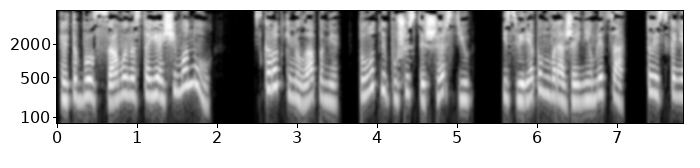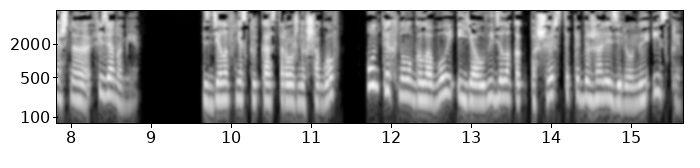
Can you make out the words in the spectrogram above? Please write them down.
это был самый настоящий манул. С короткими лапами, плотной пушистой шерстью и свирепым выражением лица, то есть, конечно, физиономии. Сделав несколько осторожных шагов, он тряхнул головой, и я увидела, как по шерсти пробежали зеленые искры.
